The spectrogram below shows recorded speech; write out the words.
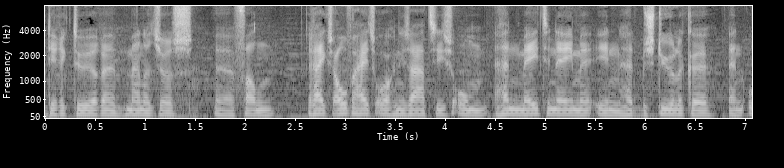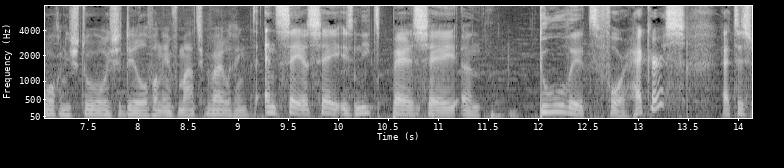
directeuren, managers van rijksoverheidsorganisaties om hen mee te nemen in het bestuurlijke en organisatorische deel van informatiebeveiliging. De NCSC is niet per se een doelwit voor hackers. Het is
